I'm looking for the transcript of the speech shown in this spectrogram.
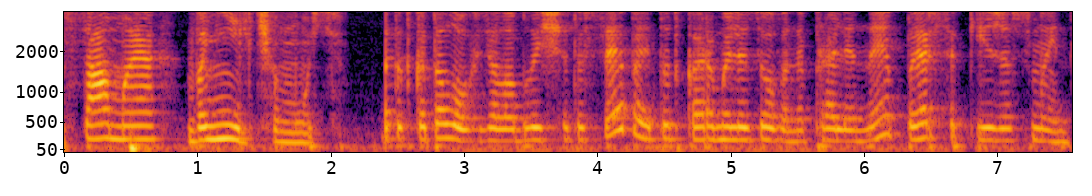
саме ваніль чомусь. Тут каталог взяла ближче до себе, і тут карамелізоване праляне, персик і жасмин.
